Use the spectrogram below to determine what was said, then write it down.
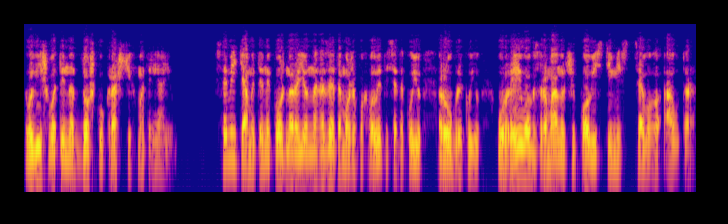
вивішувати на дошку кращих матеріалів. Самі тямите, не кожна районна газета може похвалитися такою рубрикою Уривок з роману чи повісті місцевого автора.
